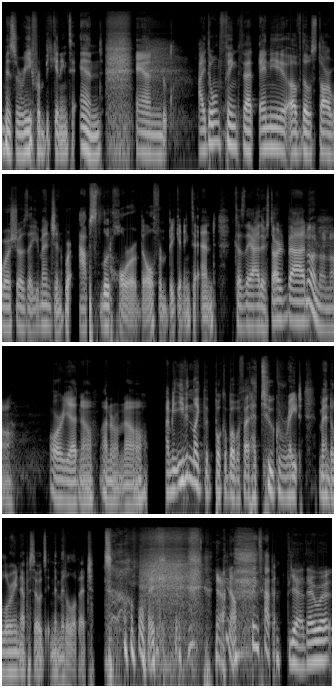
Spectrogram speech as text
misery from beginning to end. And I don't think that any of those Star Wars shows that you mentioned were absolute horrible from beginning to end because they either started bad No, no, no. or, yeah, no, I don't know. I mean, even like the Book of Boba Fett had two great Mandalorian episodes in the middle of it. So, like, Yeah. you know, things happen. yeah, they were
